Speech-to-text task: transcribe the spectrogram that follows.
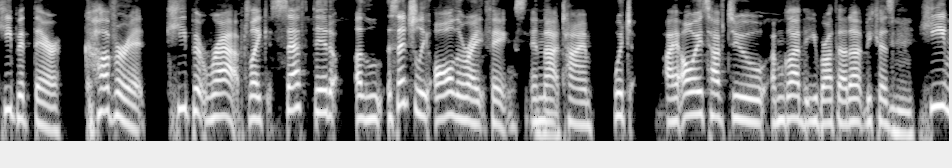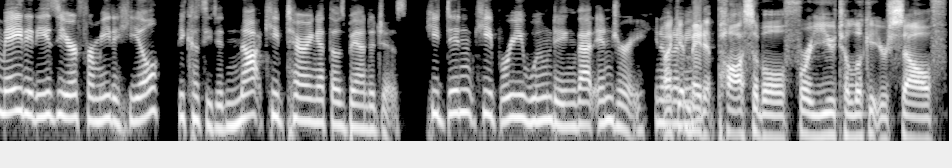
keep it there, cover it, keep it wrapped. Like Seth did a, essentially all the right things in mm-hmm. that time, which I always have to. I'm glad that you brought that up because mm-hmm. he made it easier for me to heal because he did not keep tearing at those bandages. He didn't keep re wounding that injury. You know, like it I mean? made it possible for you to look at yourself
